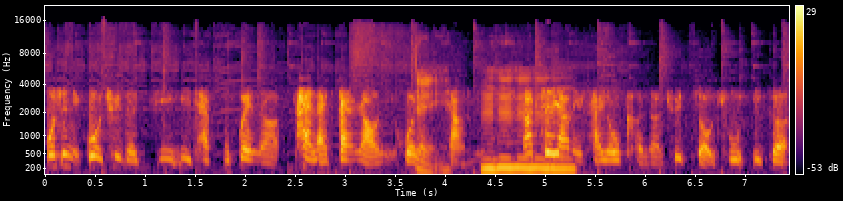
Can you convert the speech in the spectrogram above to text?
或是你过去的记忆，才不会呢太来干扰你或影响你。嗯嗯，那这样你才有可能去走出一个。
